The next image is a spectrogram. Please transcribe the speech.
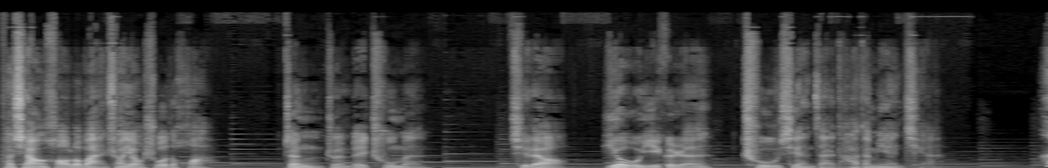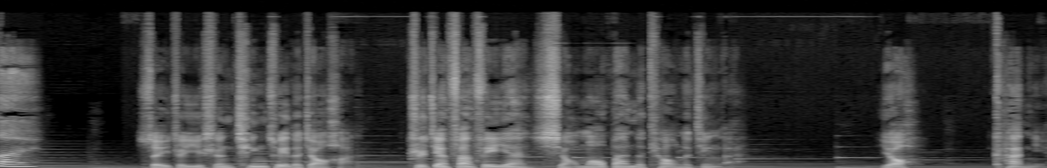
他想好了晚上要说的话，正准备出门，岂料又一个人出现在他的面前。嗨！随着一声清脆的叫喊，只见范飞燕小猫般的跳了进来。哟，看你！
